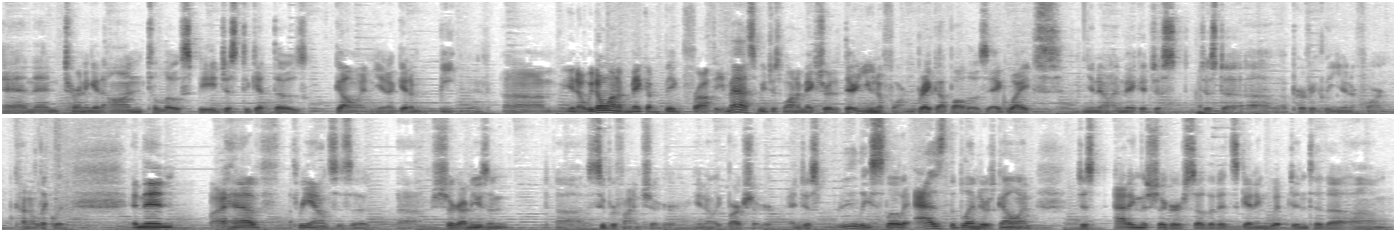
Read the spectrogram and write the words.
and then turning it on to low speed just to get those going, you know, get them beaten. Um, you know, we don't want to make a big frothy mess. We just want to make sure that they're uniform. Break up all those egg whites, you know, and make it just just a, a perfectly uniform kind of liquid. And then I have three ounces of um, sugar. I'm using uh, superfine sugar, you know, like bar sugar, and just really slowly, as the blender's going, just adding the sugar so that it's getting whipped into the um,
